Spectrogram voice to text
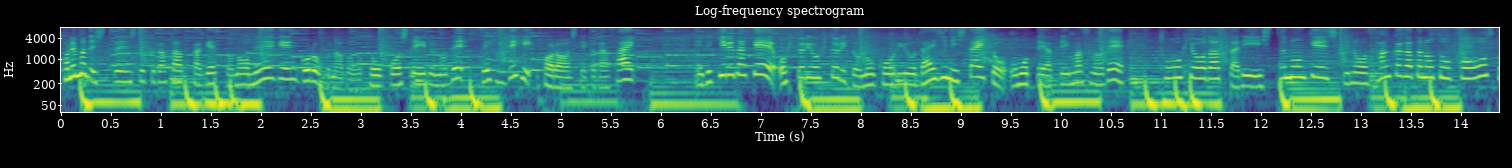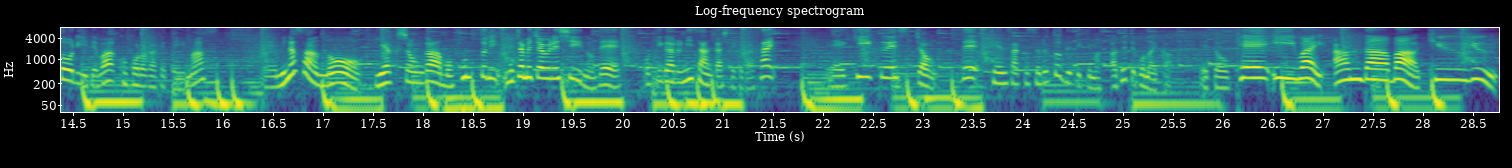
これまで出演してくださったゲストの名言語録などを投稿しているのでぜひぜひフォローしてください。できるだけお一人お一人との交流を大事にしたいと思ってやっていますので投票だったり質問形式の参加型の投稿をストーリーでは心がけています、えー皆さんのリアクションがもう本当にめちゃめちゃ嬉しいのでお気軽に参加してください。えーキークエスチョンで検索すると出てきます。あ出てこないか。えっ、と KEY アンダーバー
